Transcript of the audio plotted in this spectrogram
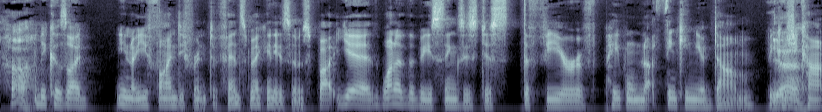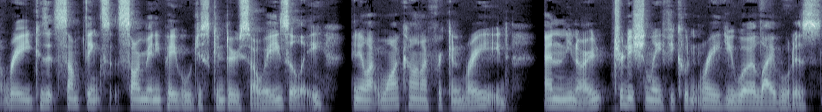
Huh. because I, you know, you find different defense mechanisms. But yeah, one of the biggest things is just the fear of people not thinking you're dumb because Yeah. you can't read because it's something so many people just can do so easily. And you're like, why can't I freaking read? And, you know, traditionally, if you couldn't read, you were labeled as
